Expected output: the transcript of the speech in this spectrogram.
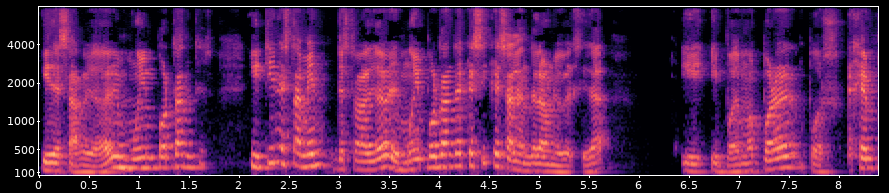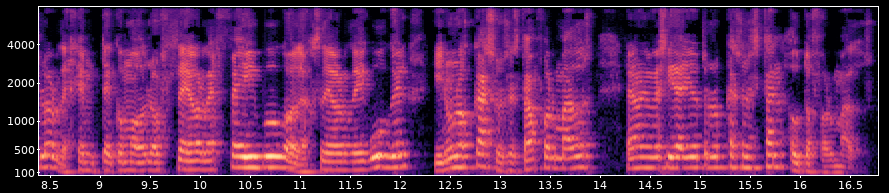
y desarrolladores muy importantes. Y tienes también desarrolladores muy importantes que sí que salen de la universidad. Y, podemos poner pues, ejemplos de gente como los CEOs de Facebook o los CEOs de Google, y en unos casos están formados en la universidad y en otros casos están autoformados.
